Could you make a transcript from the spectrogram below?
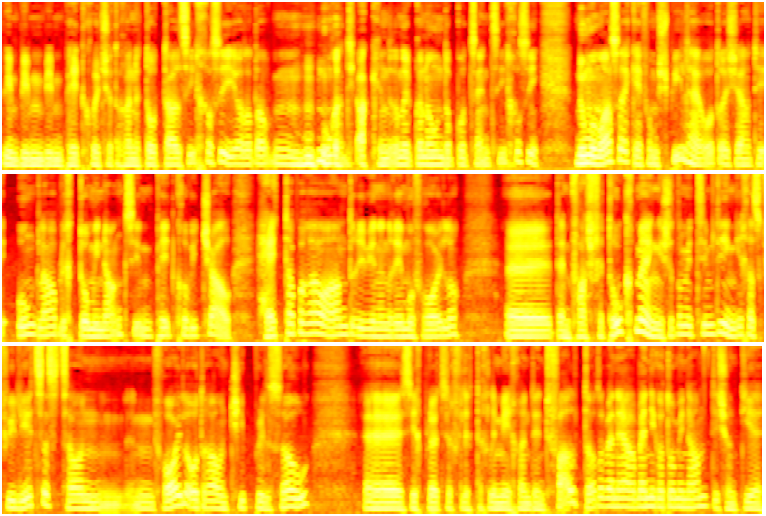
Beim, beim, beim Petkovic hätte er total sicher sein oder? Da Murat Yakin nicht 100% sicher sein. Nur mal sagen, vom Spiel her, oder, ist er natürlich unglaublich dominant im Petkovic auch. Hat aber auch andere, wie einen Remo Freuler, äh, dann fast verdruckt manchmal, oder, mit seinem Ding. Ich habe das Gefühl, jetzt, dass es auch ein, ein Freuler oder auch ein Chipril So äh, sich plötzlich vielleicht ein bisschen mehr können entfalten oder wenn er weniger dominant ist. Und die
